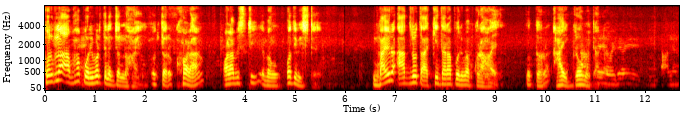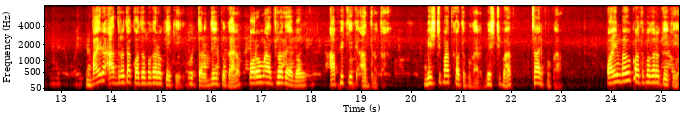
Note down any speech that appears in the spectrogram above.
কোনগুলো আবহাওয়া পরিবর্তনের জন্য হয়? উত্তর, খরা, অনাবৃষ্টি এবং অতিবৃষ্টি। বায়ুর আর্দ্রতা কি দ্বারা পরিমাপ করা হয়? উত্তর, হাইগ্রোমিটার। বায়ুর আর্দ্রতা কত প্রকার ও কি কি? উত্তর, দুই প্রকার, পরম আর্দ্রতা এবং আপেক্ষিক আর্দ্রতা। বৃষ্টিপাত কত প্রকার? বৃষ্টিপাত চার প্রকার। অয়নবায়ু কত প্রকার ও কি কি?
